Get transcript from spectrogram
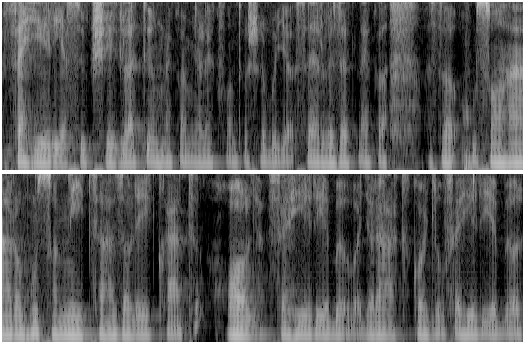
fehérje szükségletünknek, ami a legfontosabb, ugye a szervezetnek a, azt a 23-24 százalékát hal fehérjéből, vagy a rák kagyló fehérjéből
